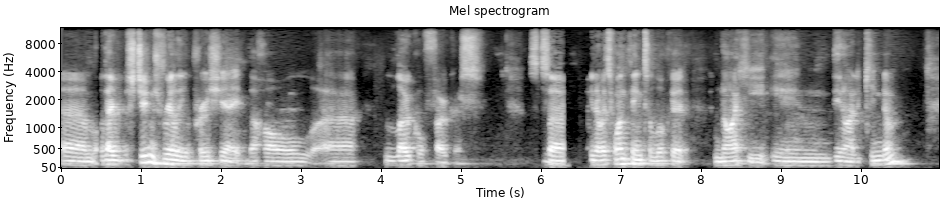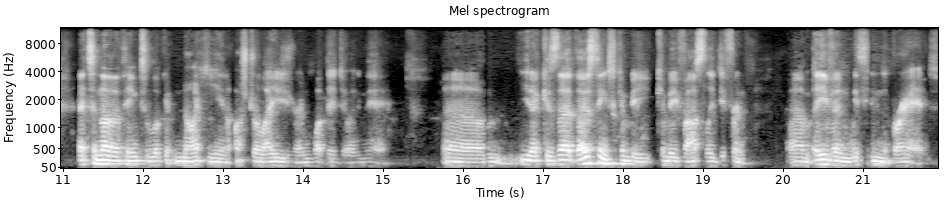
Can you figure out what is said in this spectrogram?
Um, they students really appreciate the whole uh, local focus. So, you know, it's one thing to look at Nike in the United Kingdom. It's another thing to look at Nike in Australasia and what they're doing there. Um, you know, because those things can be can be vastly different, um, even within the brand.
